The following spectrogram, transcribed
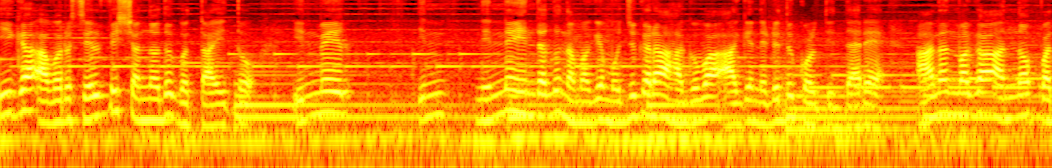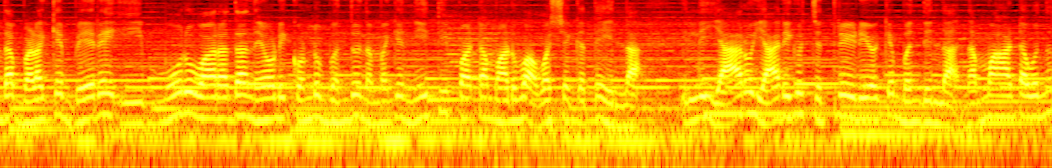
ಈಗ ಅವರು ಸೆಲ್ಫಿಶ್ ಅನ್ನೋದು ಗೊತ್ತಾಯಿತು. ಇನ್ಮೇಲೆ, ಇನ್, ನಿನ್ನೆಯಿಂದಲೂ ನಮಗೆ ಮುಜುಗರ ಆಗುವ ಹಾಗೆ ನಡೆದುಕೊಳ್ತಿದ್ದಾರೆ. ಆನಂದ್ ಮಗ ಅನ್ನೋ ಪದ ಬಳಕೆ ಬೇರೆ ಈ ಮೂರು ವಾರದ ನೋಡಿಕೊಂಡು ಬಂದು ನಮಗೆ ನೀತಿ ಪಾಠ ಮಾಡುವ ಅವಶ್ಯಕತೆ ಇಲ್ಲ. ಇಲ್ಲಿ ಯಾರು ಯಾರಿಗೂ ಛತ್ರಿ ಹಿಡಿಯೋಕೆ ಬಂದಿಲ್ಲ. ನಮ್ಮ ಆಟವನ್ನು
